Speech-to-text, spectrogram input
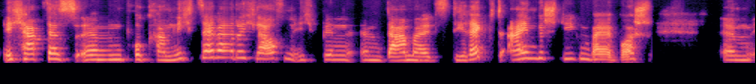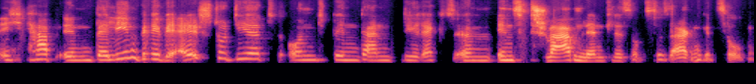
ich habe das ähm, Programm nicht selber durchlaufen. Ich bin ähm, damals direkt eingestiegen bei Bosch. Ähm, ich habe in Berlin BWL studiert und bin dann direkt ähm, ins Schwabenländle sozusagen gezogen.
